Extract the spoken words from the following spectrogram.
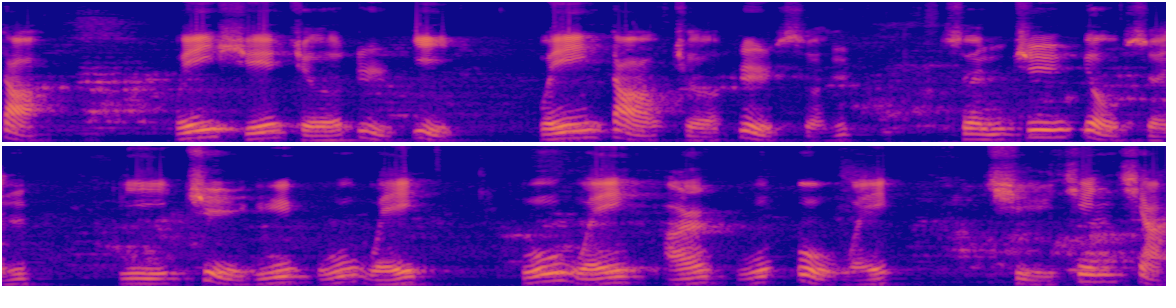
道，为学者日益，为道者日损，损之又损，以至于无为。无为而无不为。取天下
